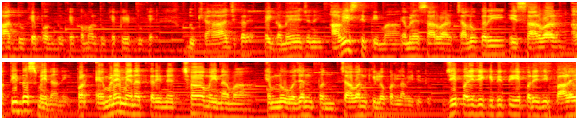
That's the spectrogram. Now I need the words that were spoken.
હાથ દુખે, પગ દુખે, કમર દુખે, પેટ દુખે, દુખ્યા જ કરે, કઈ ગમે જ નહીં. આવી સ્થિતિમાં એમણે સારવાર ચાલુ કરી. એ સારવાર હતી દસ મહિનાની, પણ એમણે મહેનત કરીને છ મહિનામાં એમનું વજન પંચાવન કિલો પર લાવી દીધું. જે પરિજી કીધી હતી એ પરિજી પાળે.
